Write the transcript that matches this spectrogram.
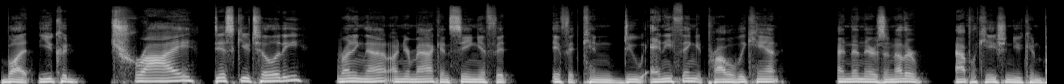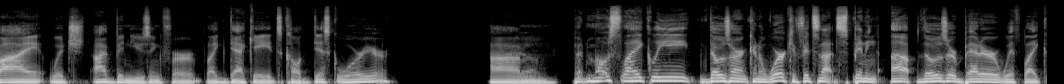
But you could try disk utility running that on your Mac and seeing if it if it can do anything. It probably can't. And then there's another application you can buy, which I've been using for like decades, called Disk Warrior. Um, yeah. But most likely, those aren't going to work if it's not spinning up. Those are better with like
